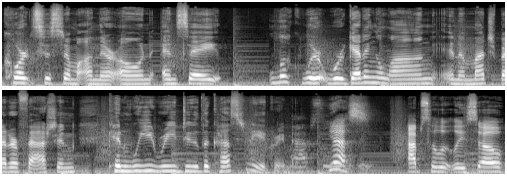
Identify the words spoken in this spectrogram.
court system on their own and say, look, we're, we're getting along in a much better fashion. Can we redo the custody agreement? Yes, absolutely. So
